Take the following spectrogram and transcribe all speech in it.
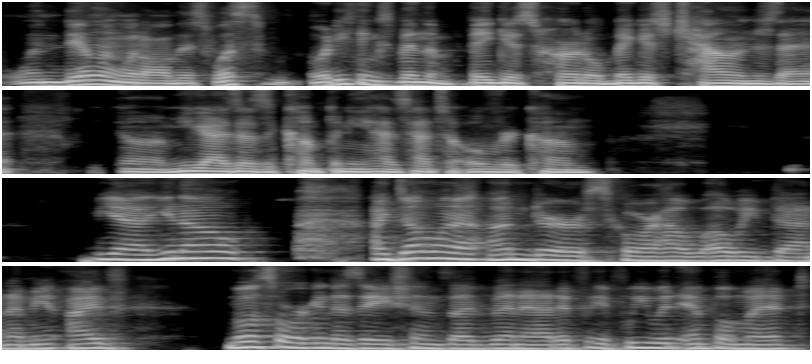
when dealing with all this, what's what do you think's been the biggest hurdle, biggest challenge that um, you guys as a company has had to overcome yeah, you know, I don't want to underscore how well we've done. I mean, I've most organizations I've been at, if if we would implement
